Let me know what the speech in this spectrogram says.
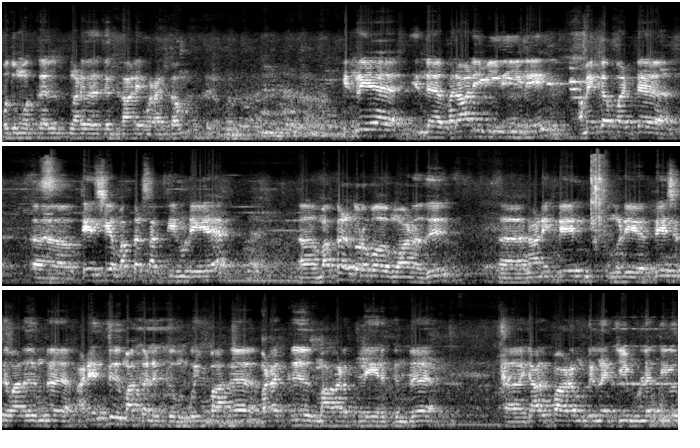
பொதுமக்கள் அனைவருக்கும் காலை வணக்கம். இன்றைய இந்த பராளி வீதியிலே அமைக்கப்பட்ட தேசிய மக்கள் சக்தியினுடைய மக்கள் தொடர்பகமானது நான் நினைக்கிறேன் உங்களுடைய தேசத்தில் வாழ்கின்ற அனைத்து மக்களுக்கும் குறிப்பாக வடக்கு மாகாணத்திலே இருக்கின்ற யாழ்ப்பாணம் கிள்ளச்சி முல்லைத்தீவு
